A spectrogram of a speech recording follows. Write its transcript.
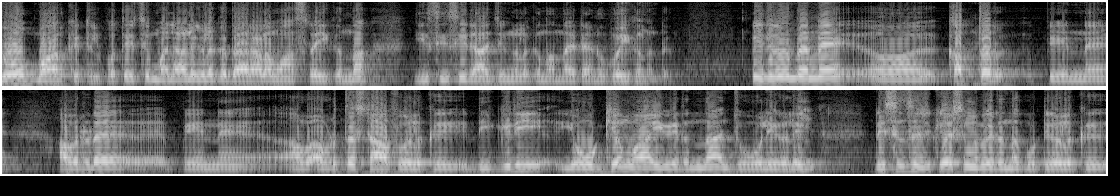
ജോബ് മാർക്കറ്റിൽ പ്രത്യേകിച്ച് മലയാളികളൊക്കെ ധാരാളം ആശ്രയിക്കുന്ന ജി സി സി രാജ്യങ്ങളൊക്കെ നന്നായിട്ട് അനുഭവിക്കുന്നുണ്ട്. ഇതിനകം തന്നെ ഖത്തർ പിന്നെ അവരുടെ പിന്നെ അവ- അവിടുത്തെ സ്റ്റാഫുകൾക്ക് ഡിഗ്രി യോഗ്യമായി വരുന്ന ജോലികളിൽ ഡിസ്റ്റൻസ് എഡ്യൂക്കേഷനിൽ വരുന്ന കുട്ടികൾക്ക്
